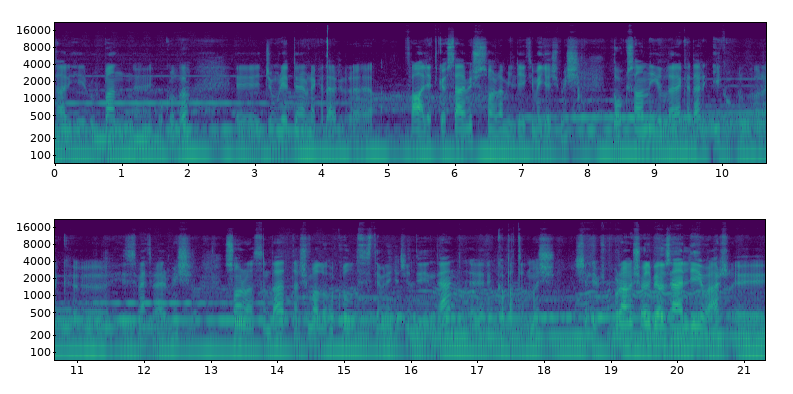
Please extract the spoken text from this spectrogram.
tarihi ruhban e, okulu. E, Cumhuriyet dönemine kadar faaliyet göstermiş, sonra milli eğitime geçmiş. 90'lı yıllara kadar ilkokul olarak e, hizmet vermiş. Sonrasında taşımalı okul sistemine geçildiğinden e, kapatılmış. Şimdi buranın şöyle bir özelliği var. E,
